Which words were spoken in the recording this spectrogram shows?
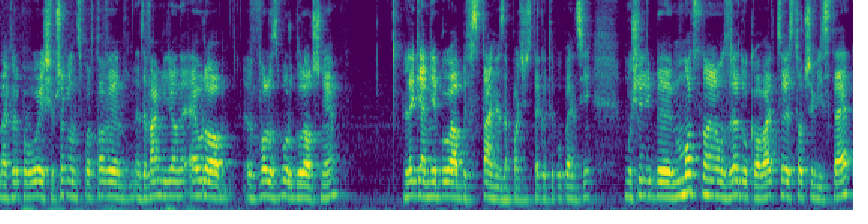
na które powołuje się przegląd sportowy, 2 miliony euro w Wolfsburgu rocznie. Legia nie byłaby w stanie zapłacić tego typu pensji. Musieliby mocno ją zredukować, co jest oczywiste.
